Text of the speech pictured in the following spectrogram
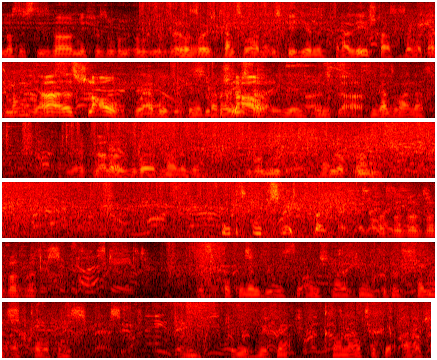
lass es diesmal nicht versuchen, irgendwie Oder selber. soll ich ganz so an? Ich gehe hier in eine Parallelstraße. Sollen wir das machen? Ja, das ist schlau. Ja, gut, ich gehe in eine Parallelstraße schlau. hier. Ich bin, Alles klar. bin ganz woanders. Ja, Okay, klar. super, das meine ich so. Super gut, ey. Guter Plan. Was, was, was, was, was, was? Das ist kacke, wenn die sich so anschleichen und direkt vor mir auftauchen. Dann bin ich mit der Granate gearscht.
